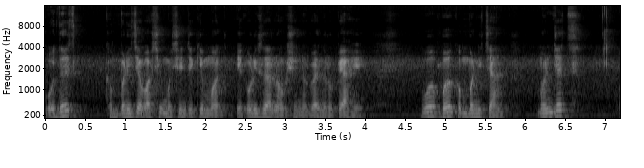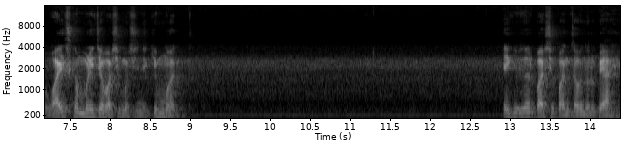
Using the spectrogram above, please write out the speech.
Godrej कंपनीच्या वॉशिंग मशीनची किंमत एकोणीस हजार नऊशे नव्याण्णव रुपये आहे. व ब कंपनीच्या म्हणजेच वाईस कंपनीच्या वॉशिंग मशीनची किंमत एकवीस हजार पाचशे पंचावन्न रुपये आहे.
